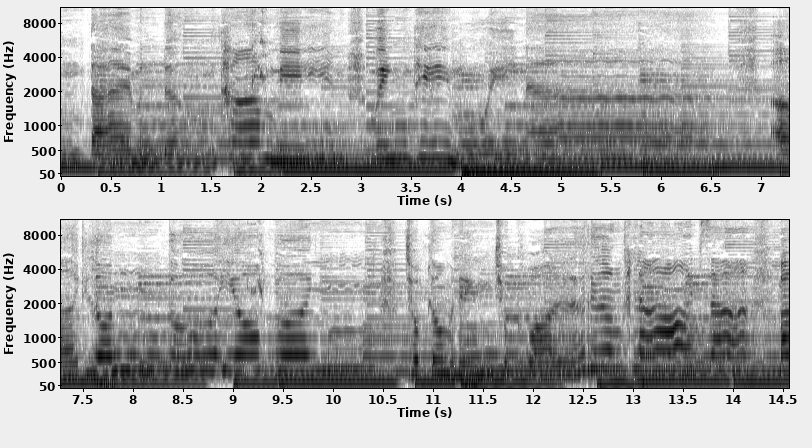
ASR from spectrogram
ន្តែមិនដឹងថាមានវិញធីមួយណាអាចលន់តួយកវិញឈប់ទោមលេងឈប់ខ្វល់រឿងខ្លាចសាបើ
